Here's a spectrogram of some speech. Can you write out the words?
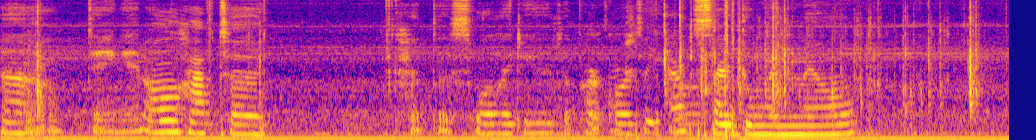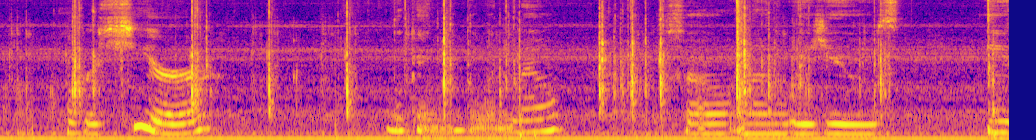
Oh, dang it. I'll have to cut this while I do the parkour. Actually, outside the windmill, over here, looking at the windmill. So, and then we use E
